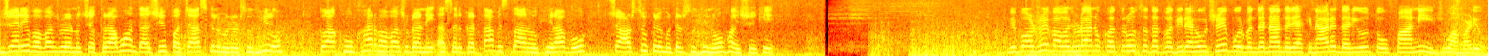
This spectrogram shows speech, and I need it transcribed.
જ્યારે વાવાઝોડાનો ચક્રાવો અંદાજે પચાસ કિલોમીટર સુધીનો, તો આ ખૂંખાર વાવાઝોડાને અસર કરતા વિસ્તારનો ઘેરાવો ચારસો કિલોમીટર સુધીનો હોઈ શકે. વિપોર્ટરે વાવાઝોડાનો ખતરો સતત વધી રહ્યો છે. પોરબંદરના દરિયા કિનારે દરિયો તોફાની જોવા મળ્યો.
